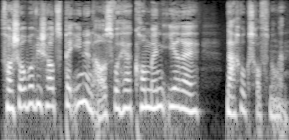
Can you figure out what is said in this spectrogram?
Frau Schober, wie schaut es bei Ihnen aus? Woher kommen Ihre Nachwuchshoffnungen?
